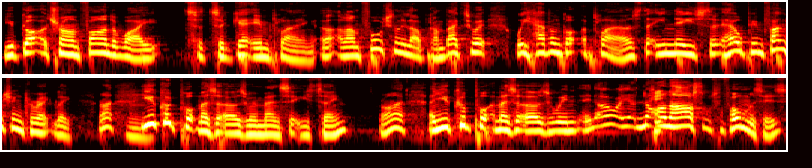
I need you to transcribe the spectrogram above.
you've got to try and find a way to, to get him playing. Uh, and unfortunately, I'll come back to it. We haven't got the players that he needs to help him function correctly. Right? Hmm. You could put Mesut Ozil in Man City's team. Right, and you could put Mesut Ozil in, in oh, not on Arsenal's performances,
